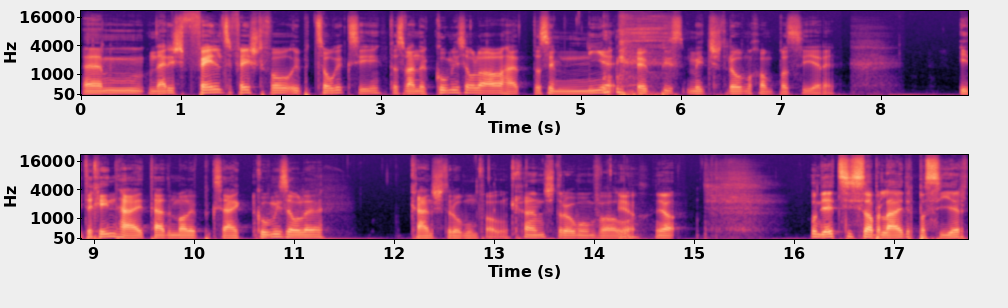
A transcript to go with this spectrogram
Ähm, Und er war felsenfest davon überzogen, gewesen, dass wenn er Gummisohle anhat, dass ihm nie etwas mit Strom kann passieren kann. In der Kindheit hat er mal jemand gesagt, Gummisohle, kein Stromunfall. kein Stromunfall. Ja. Ja. Und jetzt ist es aber leider passiert.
